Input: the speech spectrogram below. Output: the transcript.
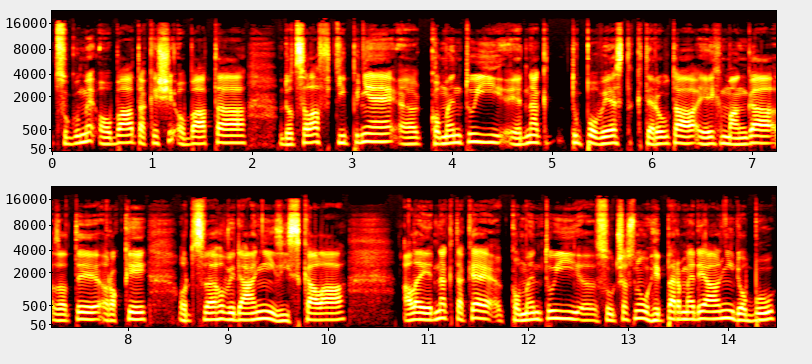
Tsugumi Oba, Takeshi Obata docela vtipně eh, komentují jednak tu pověst, kterou ta jejich manga za ty roky od svého vydání získala, ale jednak také komentují eh, současnou hypermediální dobu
